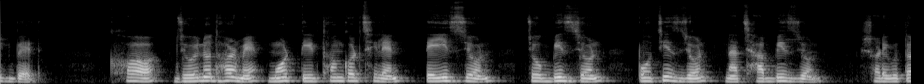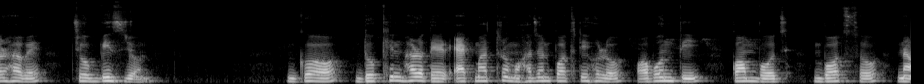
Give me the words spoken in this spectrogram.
ঋগ্বেদ। খ, জৈন ধর্মে মোট তীর্থঙ্কর ছিলেন তেইশ জন, চব্বিশ জন, পঁচিশ জন না ছাব্বিশ জন? সঠিক উত্তর হবে চব্বিশ জন। গ, দক্ষিণ ভারতের একমাত্র মহাজনপদটি হল অবন্তী, কম্বোজ, বৎস না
